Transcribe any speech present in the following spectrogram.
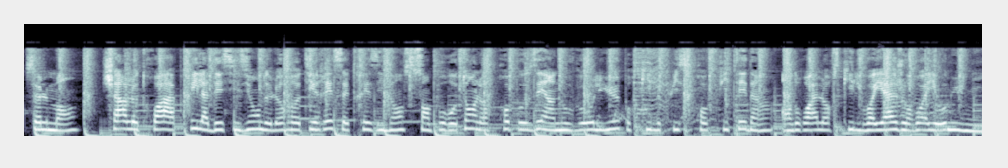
Seulement, Charles III a pris la décision de leur retirer cette résidence sans pour autant leur proposer un nouveau lieu pour qu'ils puissent profiter d'un endroit lorsqu'ils voyagent au Royaume-Uni.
